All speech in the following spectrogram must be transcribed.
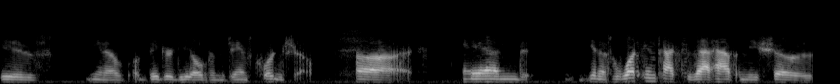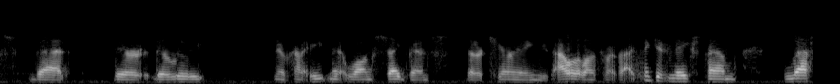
is you know a bigger deal than the James Corden show. Uh and you know so what impact does that have in these shows that they're they're really you know, kind of eight minute long segments that are carrying these hour long segments, I think it makes them less,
